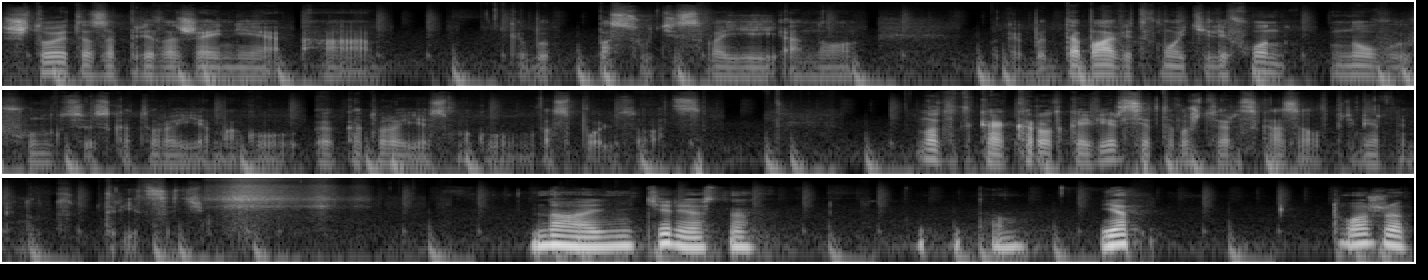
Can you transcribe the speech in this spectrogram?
что это за приложение, а как бы по сути своей оно как бы добавит в мой телефон новую функцию, с которой я могу, э, которой я смогу воспользоваться. Ну, это такая короткая версия того, что я рассказывал, примерно минут 30. Да, интересно. Я тоже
